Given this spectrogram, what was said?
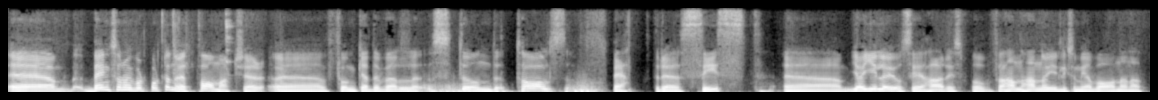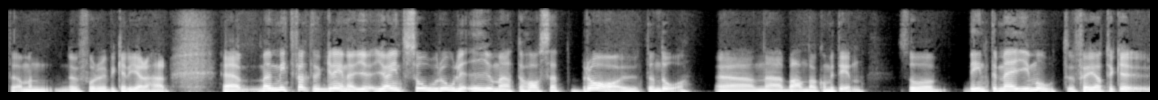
Eh, Bengtsson har ju varit borta nu ett par matcher. Eh, funkade väl stundtals bättre sist. Eh, jag gillar ju att se Harris, på, för han, han har ju liksom mer vanan att ja, men, nu får du vikariera här. Eh, men mittfältet, grejen är, jag, jag är inte så orolig i och med att det har sett bra ut ändå eh, när band har kommit in. Så det är inte mig emot, för jag tycker,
